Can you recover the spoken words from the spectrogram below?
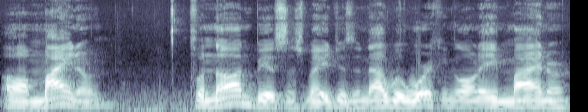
uh, minor for non-business majors, and now we're working on a minor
